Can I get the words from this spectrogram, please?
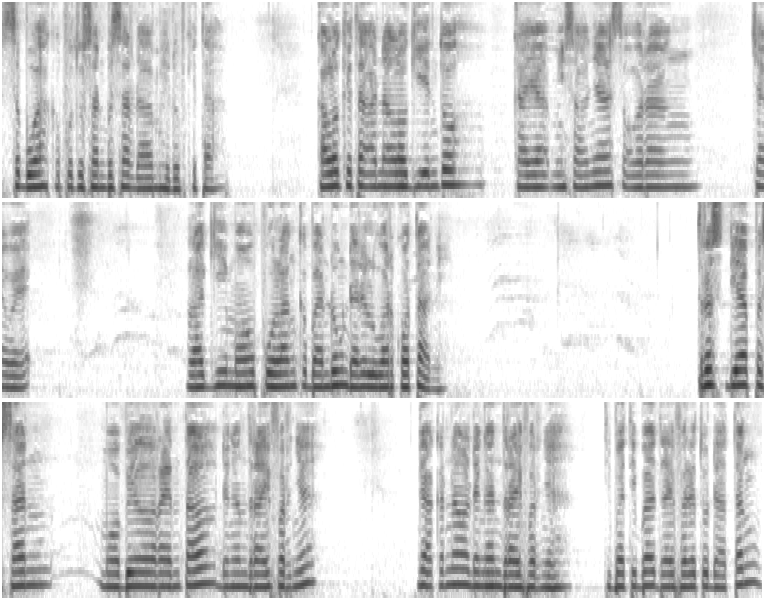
sebuah keputusan besar dalam hidup kita. Kalau kita analogiin tuh Kayak misalnya seorang cewek lagi mau pulang ke Bandung dari luar kota nih. Terus dia pesan mobil rental dengan drivernya, nggak kenal dengan drivernya. Tiba-tiba driver itu datang,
